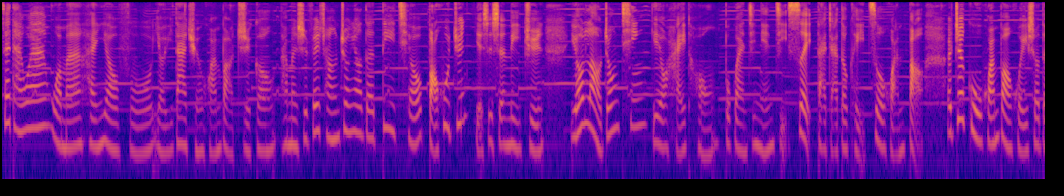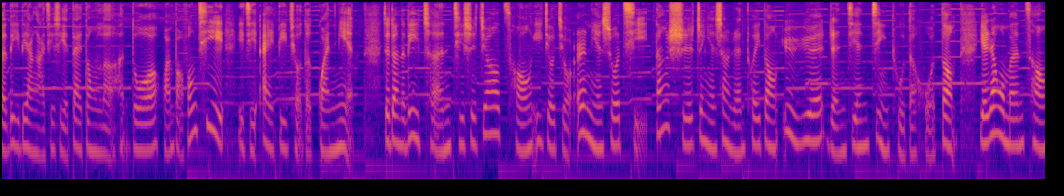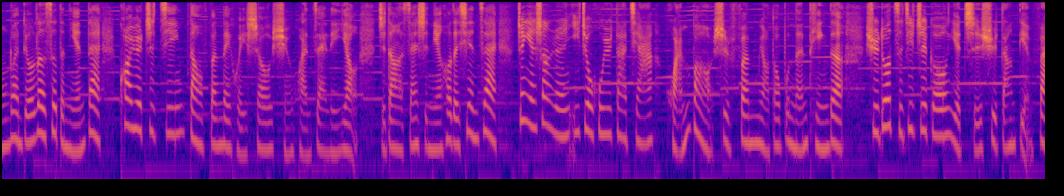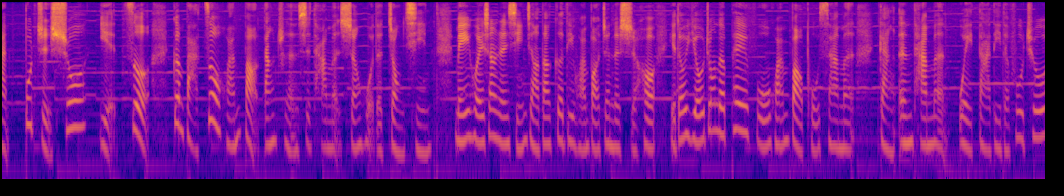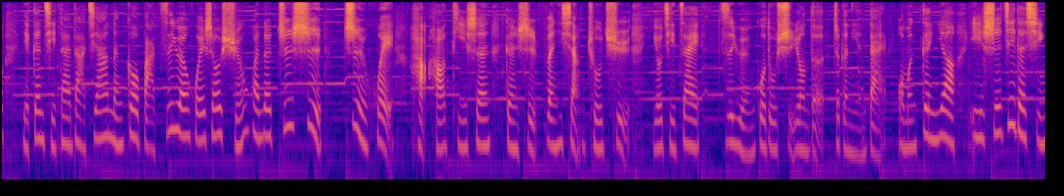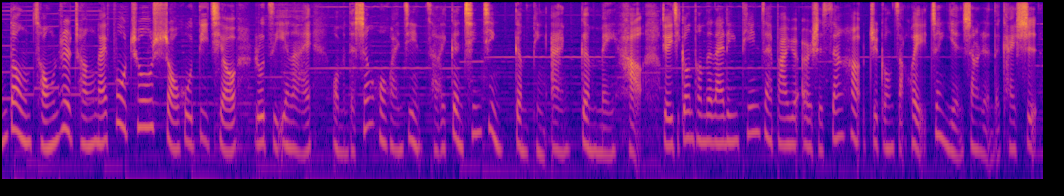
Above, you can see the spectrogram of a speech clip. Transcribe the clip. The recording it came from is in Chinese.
在台湾，我们很有福，有一大群环保志工，他们是非常重要的地球保护军，也是生力军。有老中青，也有孩童，不管今年几岁，大家都可以做环保。而这股环保回收的力量啊，其实也带动了很多环保风气以及爱地球的观念。这段的历程，其实就要从一九九二年说起。当时证严上人推动预约人间净土的活动。也让我们从乱丢垃圾的年代跨越至今，到分类回收、循环再利用，直到三十年后的现在，真言上人依旧呼吁大家，环保是分秒都不能停的。许多慈济志工也持续当典范。不止说也做，更把做环保当成是他们生活的重心。每一回上人行脚到各地环保镇的时候，也都由衷的佩服环保菩萨们，感恩他们为大地的付出，也更期待大家能够把资源回收循环的知识、智慧好好提升，更是分享出去。尤其在资源过度使用的这个年代，我们更要以实际的行动，从日常来付出，守护地球。如此一来，我们的生活环境才会更清净、更平安、更美好。就一起共同的来聆听，在八月二十三号志工早会证严上人的开示。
